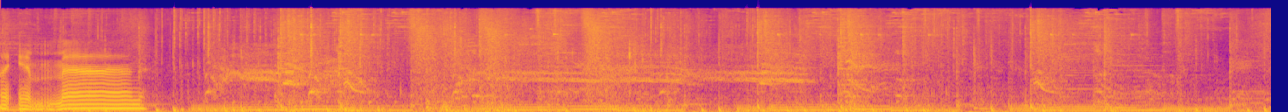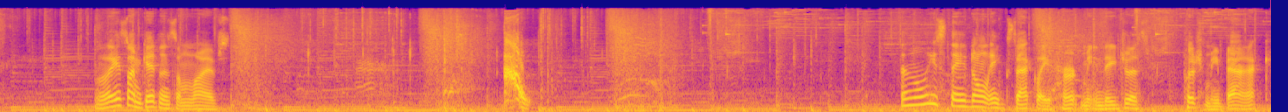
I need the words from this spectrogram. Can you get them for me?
I am mad. Well, at least I'm getting some lives. Ow! And at least they don't exactly hurt me, they just push me back.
